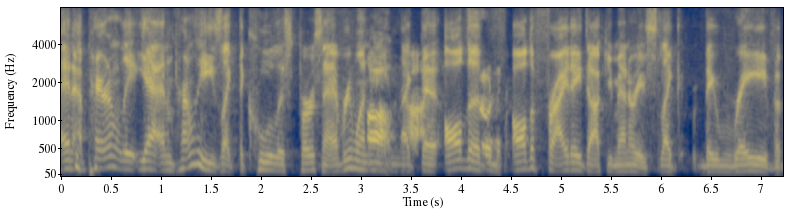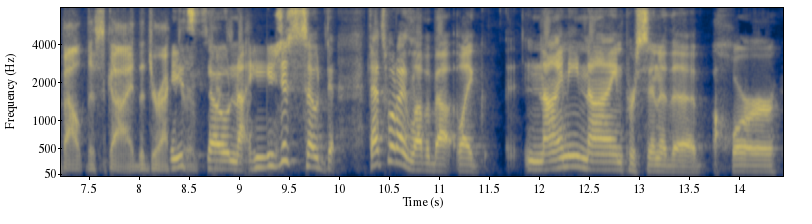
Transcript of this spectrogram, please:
and apparently, yeah, and apparently he's like the coolest person. Everyone, Oh, in, like the all the all the Friday documentaries, like they rave about this guy, the director. He's so not. He's just so. That's what I love about like ninety nine percent of the horror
